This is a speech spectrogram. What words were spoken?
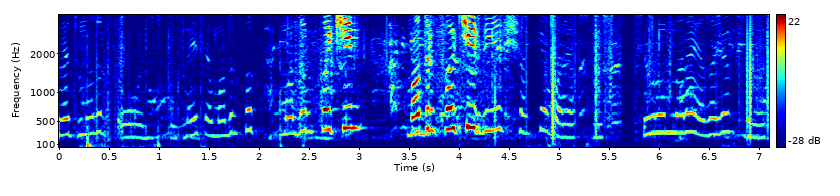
Evet mother oh, neyse motherfuck motherfucking motherfucker diye şarkı yapacaksınız. Yorumlara yazacaksınız.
